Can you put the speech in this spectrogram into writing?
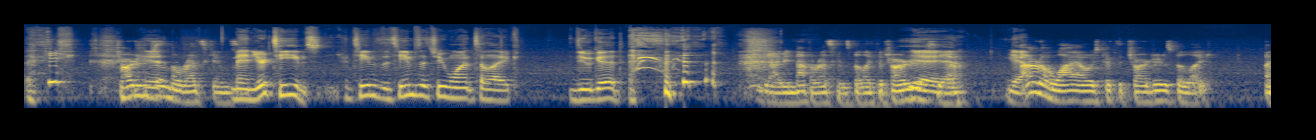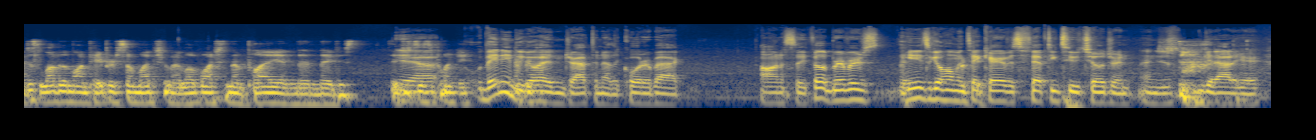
Chargers Yeah. and the Redskins. man, your teams, your teams, the teams that you want to like do good. Yeah, I mean not the Redskins, but like the Chargers. yeah, yeah. yeah. I don't know why I always pick the Chargers, but like I just love them on paper so much, and I love watching them play, and then they just they just disappoint me. they need to go ahead and draft another quarterback. Honestly, Philip Rivers, he needs to go home and take care of his fifty-two children and just get out of here.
